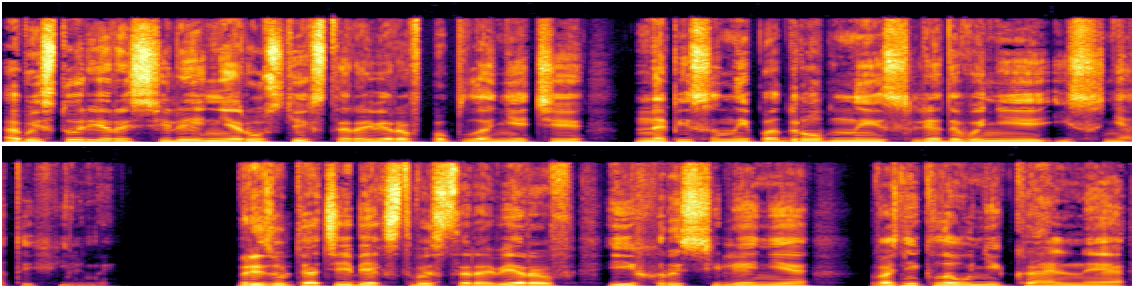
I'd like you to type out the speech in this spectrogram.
Об истории расселения русских староверов по планете написаны подробные исследования и сняты фильмы. В результате бегства староверов и их расселения возникла уникальная,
